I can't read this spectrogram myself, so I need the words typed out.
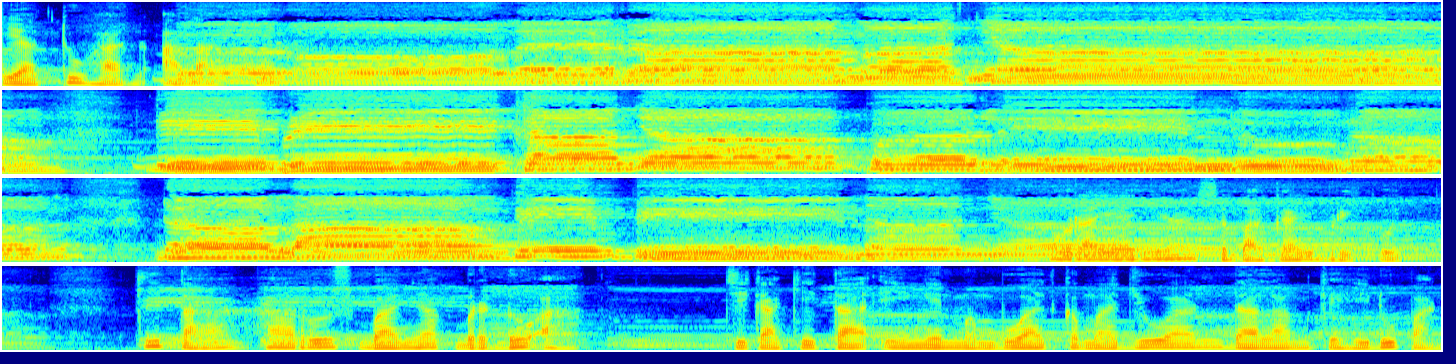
Ya Tuhan Allahku. Diberikannya perlindungan dalam pimpinannya. Urayanya sebagai berikut Kita harus banyak berdoa jika kita ingin membuat kemajuan dalam kehidupan.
